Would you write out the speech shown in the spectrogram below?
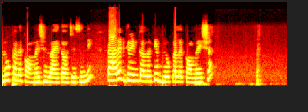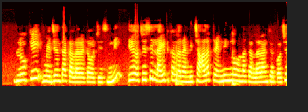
బ్లూ కలర్ కాంబినేషన్లో అయితే వచ్చేసింది. ప్యారెట్ గ్రీన్ కలర్కి బ్లూ కలర్ కాంబినేషన్. బ్లూ కి మెజెంతా కలర్ అయితే వచ్చేసింది. ఇది వచ్చేసి లైట్ కలర్ అండి. చాలా ట్రెండింగ్లో ఉన్న కలర్ అని చెప్పొచ్చు.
